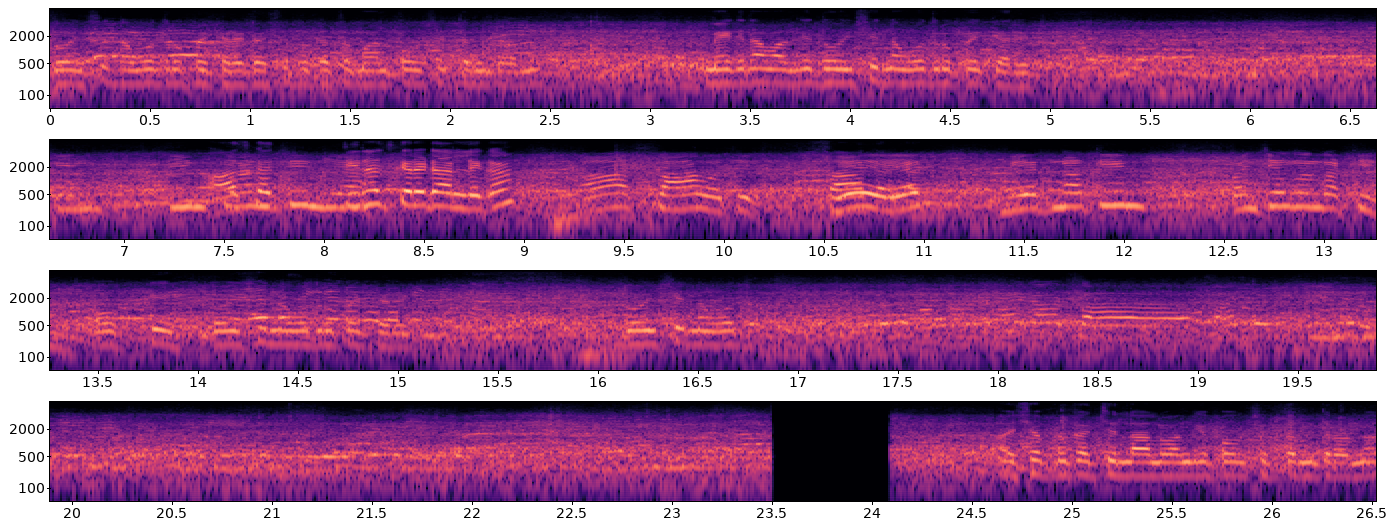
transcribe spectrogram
दोनशे नव्वद रुपये कॅरेट अशा प्रकारचा माल पाहू शकता मित्रांनो. मेघना मागे दोनशे नव्वद रुपये कॅरेट. आज काय तीन तीन तीनच कॅरेट आणले का? हा सहा होते. सहा हे. एक मेघना तीन पंचगंगा तीन. ओके दोनशे नव्वद रुपये कॅरेट. दोनशे नव्वद. अशा प्रकारचे लाल वांगे पाहू शकता मित्रांनो.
